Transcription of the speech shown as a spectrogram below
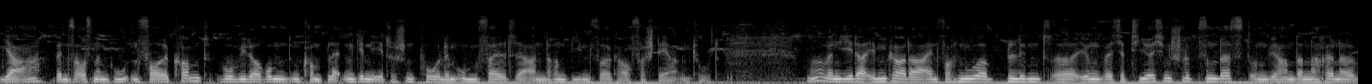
Ja, wenn es aus einem guten Volk kommt, wo wiederum den kompletten genetischen Pol im Umfeld der anderen Bienenvölker auch verstärken tut. Wenn jeder Imker da einfach nur blind äh, irgendwelche Tierchen schlüpfen lässt und wir haben dann nachher eine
